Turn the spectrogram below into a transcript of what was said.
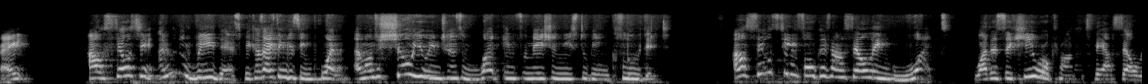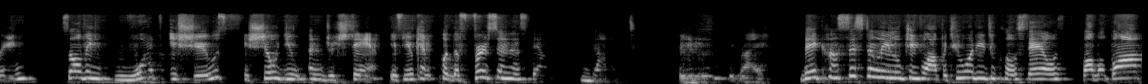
right? our sales team, I'm going to read this because I think it's important. I want to show you in terms of what information needs to be included. Our sales team focus on selling what? What is the hero products they are selling? Solving what issues? It show you understand. If you can put the first sentence down, that. right? They consistently looking for opportunity to close sales, blah, blah, blah.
